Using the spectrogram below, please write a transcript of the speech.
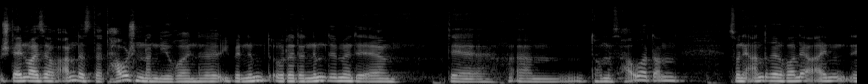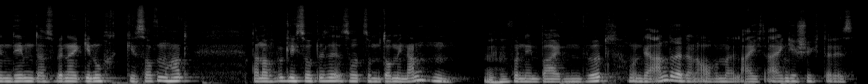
stellenweise auch anders. Da tauschen dann die Rollen. Da übernimmt oder dann nimmt immer der, der ähm, Thomas Howard dann so eine andere Rolle ein, indem dass, wenn er genug gesoffen hat, dann auch wirklich so ein bisschen so zum Dominanten mhm. von den beiden wird und der andere dann auch immer leicht eingeschüchtert ist.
